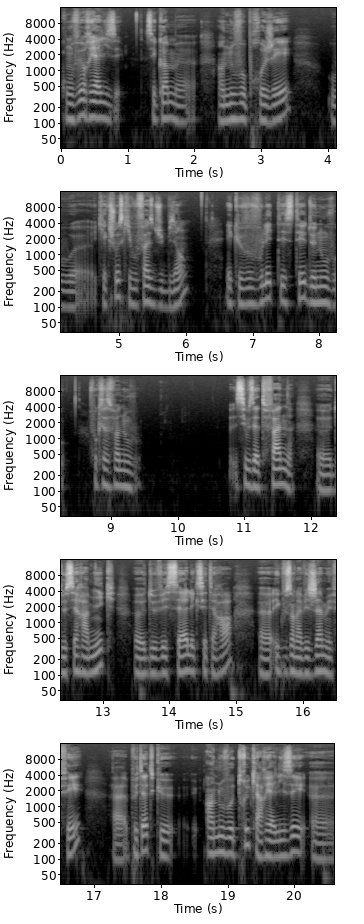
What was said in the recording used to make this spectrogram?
qu'on veut réaliser. C'est comme euh, un nouveau projet ou euh, quelque chose qui vous fasse du bien et que vous voulez tester de nouveau. Il faut que ça soit nouveau. Si vous êtes fan de céramique, de vaisselle, etc., et que vous n'en avez jamais fait, euh, peut-être que un nouveau truc à réaliser euh,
